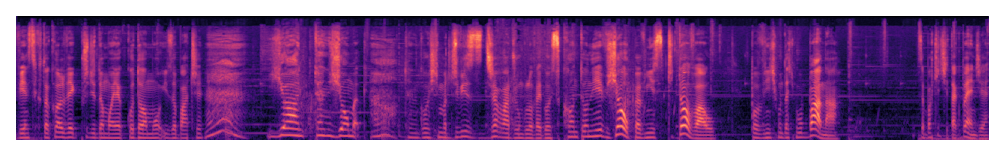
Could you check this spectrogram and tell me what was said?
Więc ktokolwiek przyjdzie do mojego domu i zobaczy... Ja, ten ziomek... Ten gość ma drzwi z drzewa dżunglowego. Skąd on je wziął? Pewnie zcheatował. Powinniśmy dać mu bana. Zobaczycie, tak będzie.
